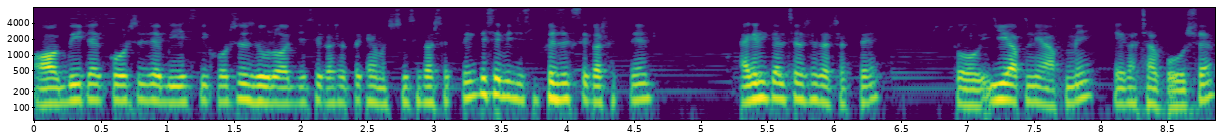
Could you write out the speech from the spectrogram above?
और बी टेक कोर्सेज या B S C courses zoology से कर सकते हैं केमिस्ट्री से कर सकते हैं, किसी भी जैसे फिजिक्स से कर सकते हैं एग्रीकल्चर से कर सकते हैं। तो ये अपने आप में एक अच्छा कोर्स है।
